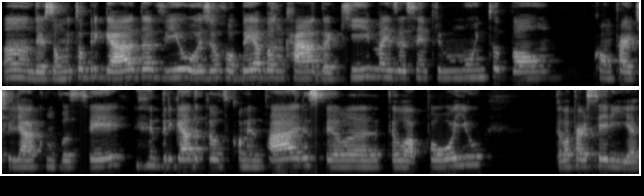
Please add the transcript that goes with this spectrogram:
Anderson, muito obrigada, viu? Hoje eu roubei a bancada aqui, mas é sempre muito bom compartilhar com você. Obrigada pelos comentários, pela, pelo apoio, pela parceria.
